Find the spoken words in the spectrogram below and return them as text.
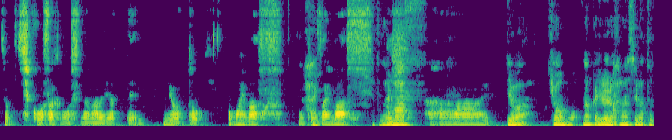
ちょっと試行錯誤しながらやってみようと思います。ありがとうございまありす。がとうございます。はーい。では、今日もなんかいろいろ話がど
